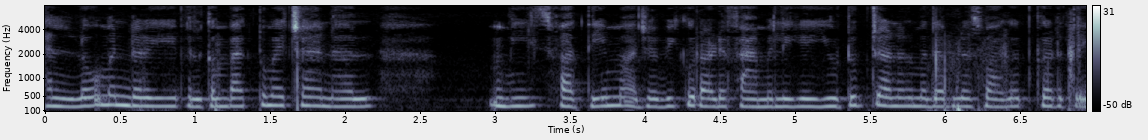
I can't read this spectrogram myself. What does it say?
हॅलो मंडळी welcome back to my channel मी स्वाती माझ्या वी कुराडे फॅमिली हे यूट्यूब चॅनलमध्ये आपलं स्वागत करते.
